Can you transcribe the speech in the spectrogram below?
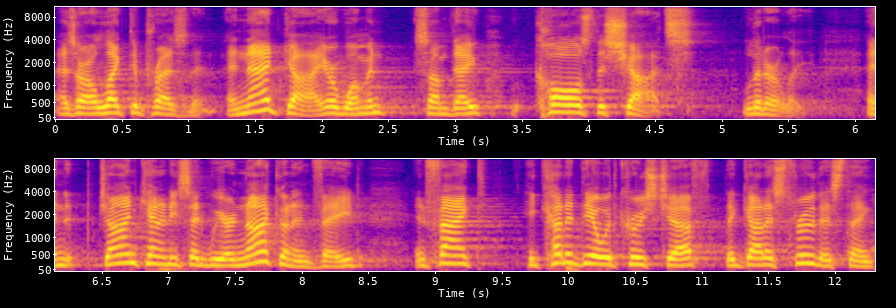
as our elected president. And that guy or woman someday calls the shots, literally. And John Kennedy said, We are not going to invade. In fact, he cut a deal with Khrushchev that got us through this thing.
